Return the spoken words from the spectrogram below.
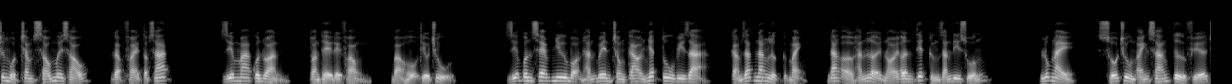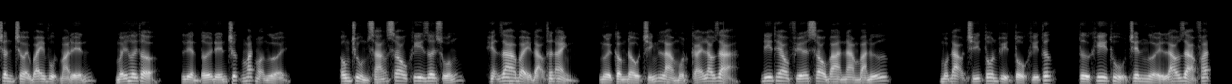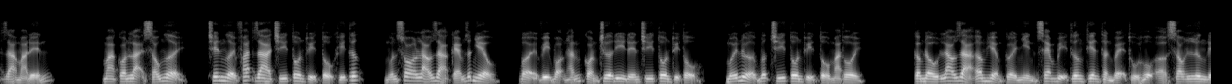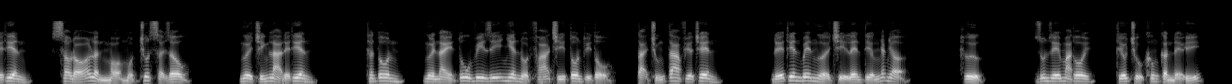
chương một trăm sáu mươi sáu, gặp phải tập sát. Diêm ma quân đoàn, toàn thể đề phòng, bảo hộ thiếu chủ. Diễm quân xem như bọn hắn bên trong cao nhất tu vi giả, cảm giác năng lực cực mạnh, đang ở hắn lời nói ân tiết cứng rắn đi xuống. Lúc này, số chùm ánh sáng từ phía chân trời bay vụt mà đến, mấy hơi thở, liền tới đến trước mắt mọi người. Ông chùm sáng sau khi rơi xuống, hiện ra bảy đạo thân ảnh, người cầm đầu chính là một cái lao giả, đi theo phía sau ba nam ba nữ. Một đạo trí tôn thủy tổ khí tức, từ khi thủ trên người lão giả phát ra mà đến. Mà còn lại sáu người, trên người phát ra trí tôn thủy tổ khí tức, muốn so lão giả kém rất nhiều bởi vì bọn hắn còn chưa đi đến trí tôn thủy tổ, mới nửa bước trí tôn thủy tổ mà thôi. Cầm đầu lao giả âm hiểm cười nhìn xem bị thương thiên thần vệ thủ hộ ở sau lưng đế thiên, sau đó lần mò một chút sợi dâu. Người chính là đế thiên. Thân tôn, người này tu vi dĩ nhiên đột phá trí tôn thủy tổ, tại chúng ta phía trên. Đế thiên bên người chỉ lên tiếng nhắc nhở. Hừ. Run dế mà thôi, thiếu chủ không cần để ý.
